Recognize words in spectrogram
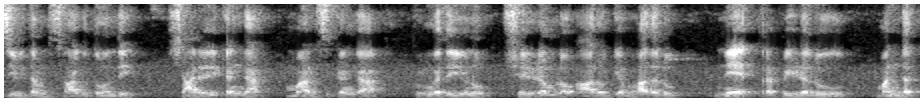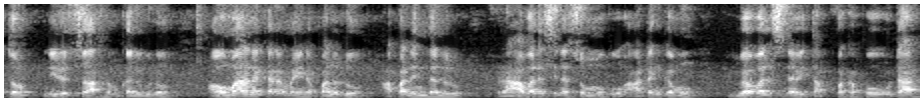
జీవితం సాగుతోంది. శారీరకంగా మానసికంగా కృంగదీయును శరీరంలో ఆరోగ్య బాధలు నేత్రపీడలు మందత్వం నిరుత్సాహం కలుగును. అవమానకరమైన పనులు అపనిందలు రావలసిన సొమ్ముకు ఆటంకము ఇవ్వవలసినవి తప్పక పోవుట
